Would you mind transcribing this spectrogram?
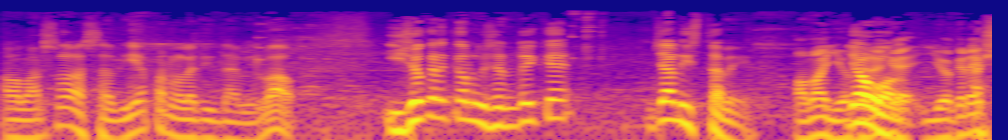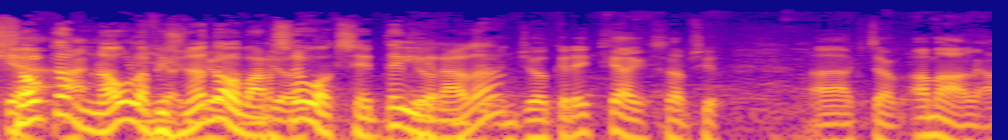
el Barça la cedia per l'Atlètic de Bilbao. I jo crec que Luis Enrique ja li està bé. Home, jo ja crec vol. que... Jo crec Això que, al Camp Nou, l'aficionat del Barça jo- ho accepta i li agrada? Jo, jo crec que a excepció... a excepció- Home, a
